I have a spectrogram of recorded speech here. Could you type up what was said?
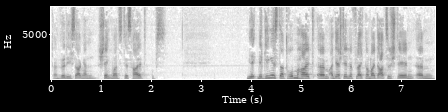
Dann würde ich sagen, dann schenken wir uns das halt. Ups. Mir, mir ging es darum, halt ähm, an der Stelle vielleicht nochmal darzustellen, ähm,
